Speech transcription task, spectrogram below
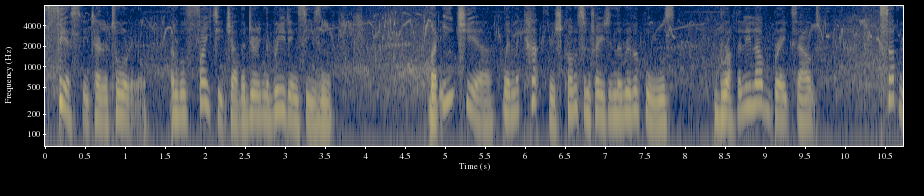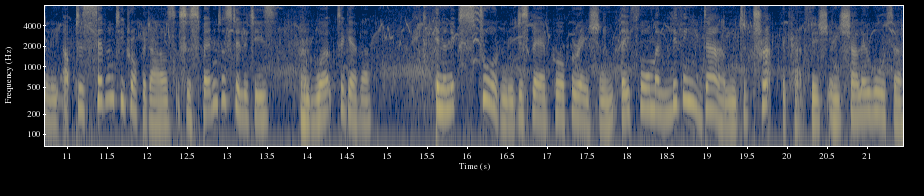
fiercely territorial, and will fight each other during the breeding season. But each year, when the catfish concentrate in the river pools, brotherly love breaks out. Suddenly, up to 70 crocodiles suspend hostilities and work together. In an extraordinary display of cooperation, they form a living dam to trap the catfish in shallow water.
